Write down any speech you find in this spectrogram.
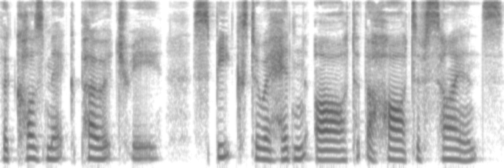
the cosmic poetry speaks to a hidden art at the heart of science,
